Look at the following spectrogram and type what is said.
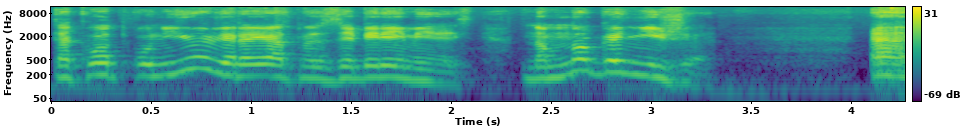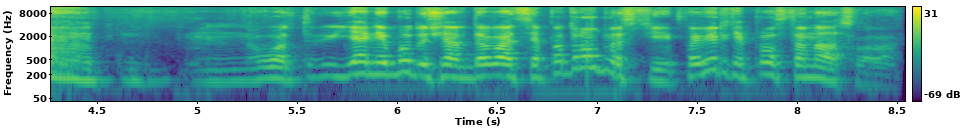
так вот у нее вероятность забеременеть намного ниже. Вот, я не буду сейчас вдаваться в подробности, поверьте просто на слово.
